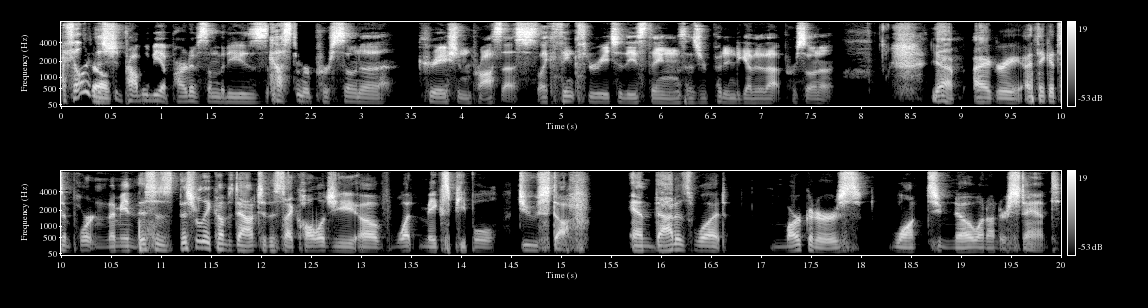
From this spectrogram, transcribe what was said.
I feel like so, this should probably be a part of somebody's customer persona creation process. Like think through each of these things as you're putting together that persona. Yeah, I agree. I think it's important. I mean, this is this really comes down to the psychology of what makes people do stuff. And that is what marketers want to know and understand.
